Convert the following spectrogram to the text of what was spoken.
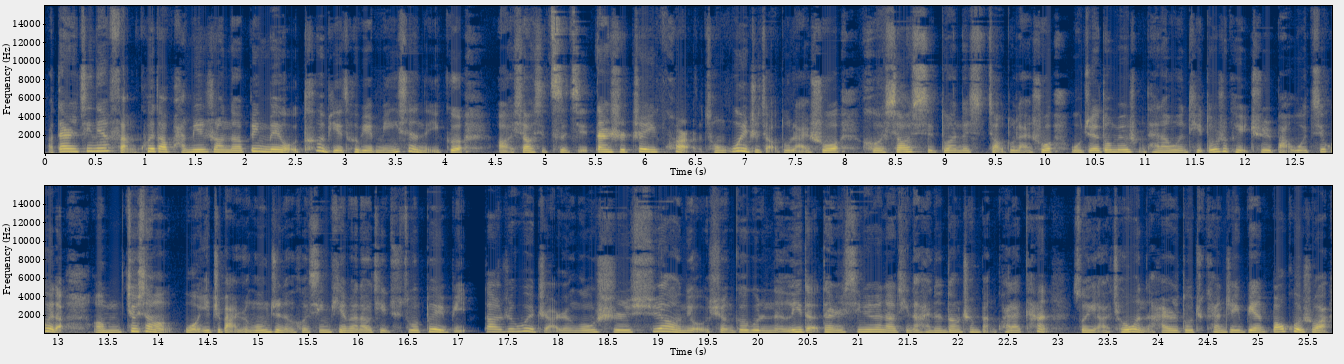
啊，但是今天反馈到盘面上呢，并没有特别特别明显的一个呃消息刺激。但是这一块从位置角度来说和消息端的角度来说，我觉得都没有什么太大问题，都是可以去把握机会的。嗯，就像我一直把人工智能和芯片半导体去做对比。到了这个位置啊，人工是需要有选个股的能力的，但是芯片半导体呢还能当成板块来看，所以啊，求稳的还是多去看这一边。包括说啊，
